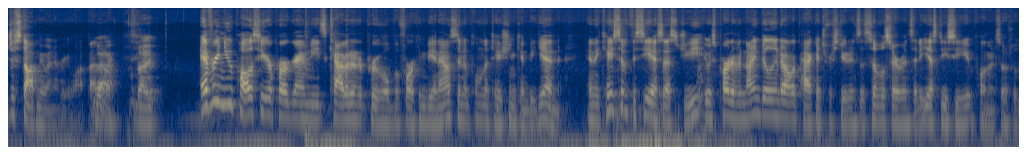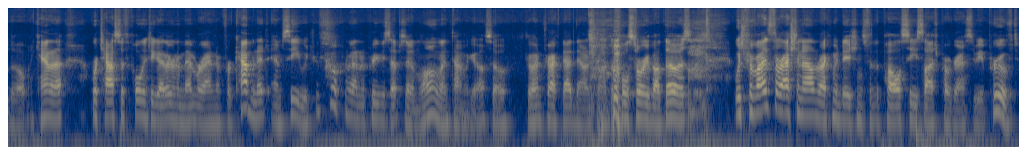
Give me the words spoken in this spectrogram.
Just stop me whenever you want, by the way. no, but Every new policy or program needs cabinet approval before it can be announced and implementation can begin. In the case of the CSSG, it was part of a $9 billion package for students that civil servants at ESDC, Employment and Social Development Canada, were tasked with pulling together in a memorandum for Cabinet, MC, which we've spoken about in a previous episode a long, long time ago, so go ahead and track that down if you want the full story about those, which provides the rationale and recommendations for the policy slash programs to be approved.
